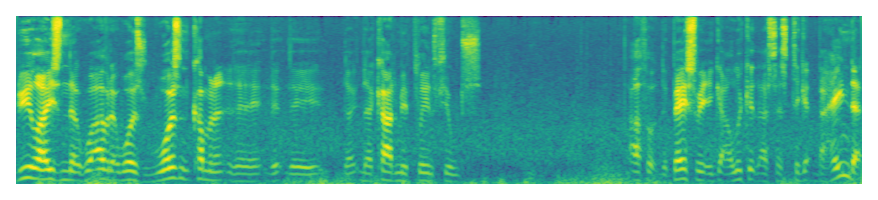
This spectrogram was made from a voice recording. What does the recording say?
realizing that whatever it was wasn't coming into the the, the, the, academy playing fields. I thought the best way to get a look at this is to get behind it,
